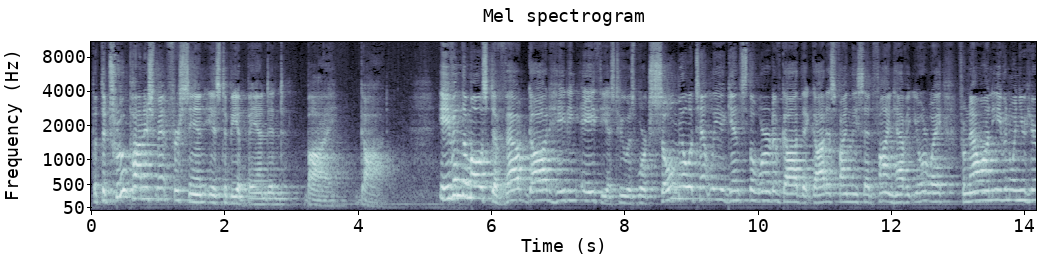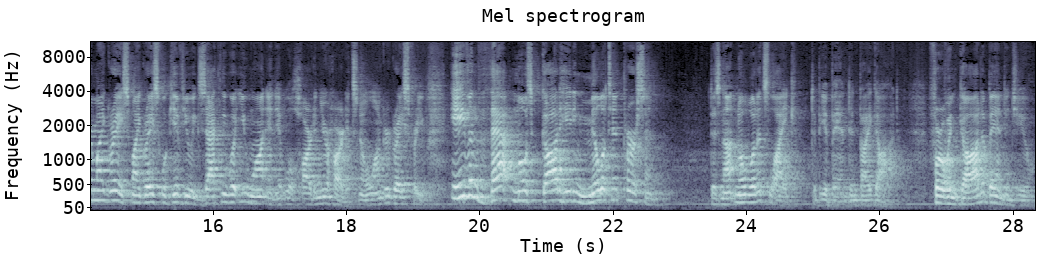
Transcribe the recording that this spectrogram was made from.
But the true punishment for sin is to be abandoned by God. Even the most devout, God hating atheist who has worked so militantly against the Word of God that God has finally said, Fine, have it your way. From now on, even when you hear my grace, my grace will give you exactly what you want and it will harden your heart. It's no longer grace for you. Even that most God hating militant person does not know what it's like to be abandoned by God. For when God abandoned you,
